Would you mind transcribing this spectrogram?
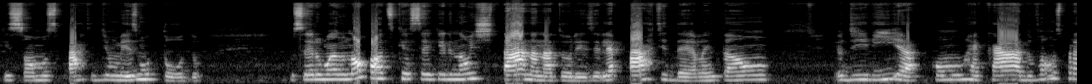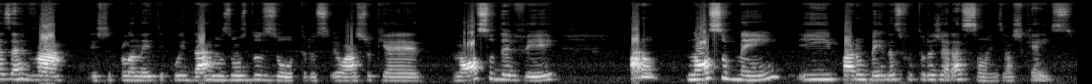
que somos parte de um mesmo todo. O ser humano não pode esquecer que ele não está na natureza, ele é parte dela. Então, eu diria, como um recado, vamos preservar este planeta e cuidarmos uns dos outros. Eu acho que é nosso dever para o nosso bem e para o bem das futuras gerações. Eu acho que é isso.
